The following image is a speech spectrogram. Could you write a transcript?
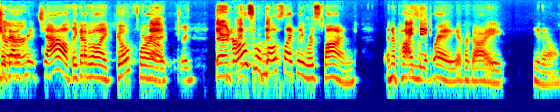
sure. They gotta reach out. They gotta like go for no. it. Like, they're, girls will most likely respond in a positive think, way if a guy, you know.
